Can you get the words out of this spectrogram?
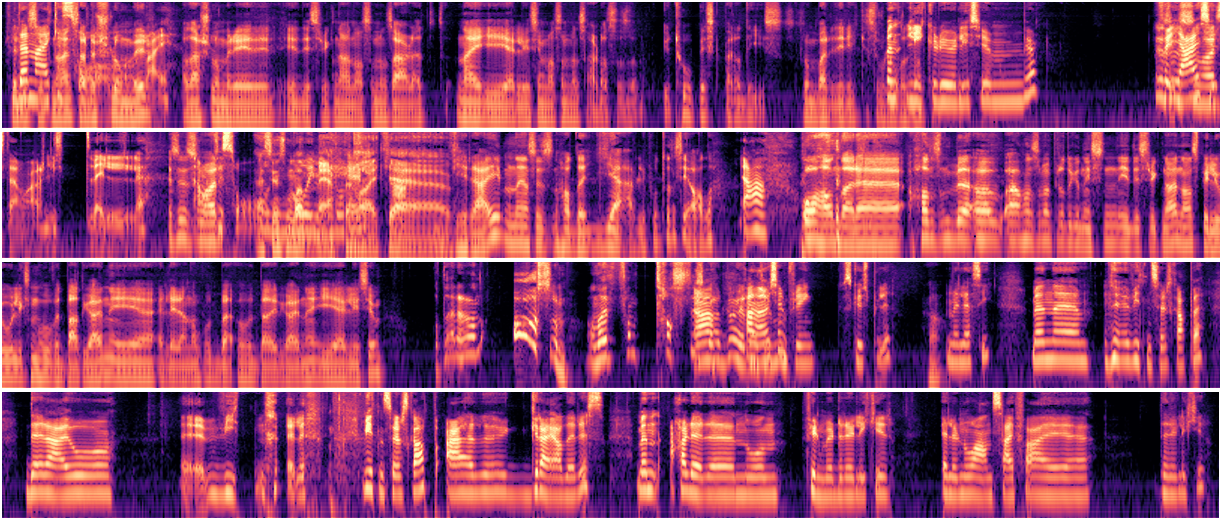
I Den er District ikke 9 så er det slummer, nei. og det er slummer i, i District 9 også, men så er det et Nei, i Elysium også, men så er det også sånn utopisk paradis som bare de får Men liker du Elysium, Bjørn? For jeg syns den var litt vel Jeg syns den var Jeg syns den var med. Den var ikke grei, men jeg syns den hadde jævlig potensial. Ja. Og han derre han, som øh, han som er protagonisten i District 9, han spiller jo liksom hovedbadguyen i Eller en av hovedba- hovedbadguyene i Elysium. Og der er han awesome! Han er fantastisk ja. bad guy. Han er jo kjempeflink skuespiller, Ja. vil jeg si. Men uh, Vitenselskapet, dere er jo viten... Eller Vitenselskap er eh, greia deres. Men har dere noen filmer dere liker, eller noe annet sci-fi eh, dere liker?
